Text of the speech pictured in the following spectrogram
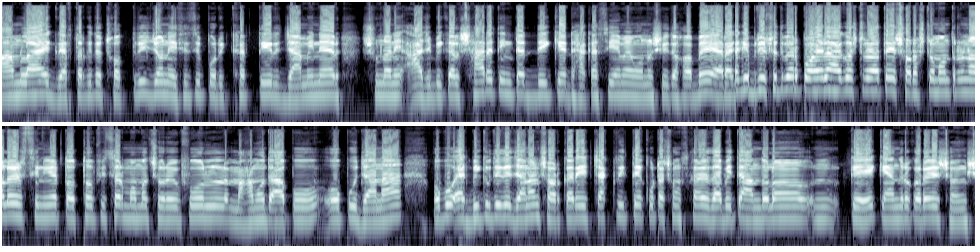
মামলায় গ্রেফতারকৃত ছত্রিশ জন এসএসসি পরীক্ষার্থীর জামিনের শুনানি আজ বিকাল সাড়ে তিনটার দিকে ঢাকা সিএমএম অনুষ্ঠিত হবে। এর আগে বৃহস্পতিবার পহেলা আগস্ট রাতে স্বরাষ্ট্র মন্ত্রণালয়ের সিনিয়র তথ্য অফিসার মোহাম্মদ শরীফুল মাহমুদ আপু, অপু জানা। অপু, এক বিজ্ঞপ্তিতে জানান, সরকারি চাকরিতে কোটা সংস্কারের দাবিতে আন্দোলনকে কেন্দ্র করে সহিংস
